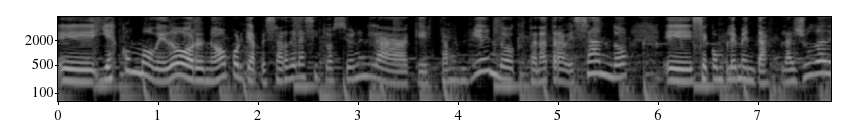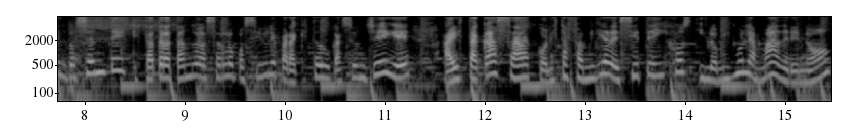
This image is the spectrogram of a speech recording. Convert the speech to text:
eh, y es conmovedor, ¿no? Porque a pesar de la situación en la que estamos viviendo, que están atravesando, eh, se complementa la ayuda del docente que está tratando de hacer lo posible para que esta educación llegue a esta casa con esta familia de siete hijos y lo mismo la madre, ¿no?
